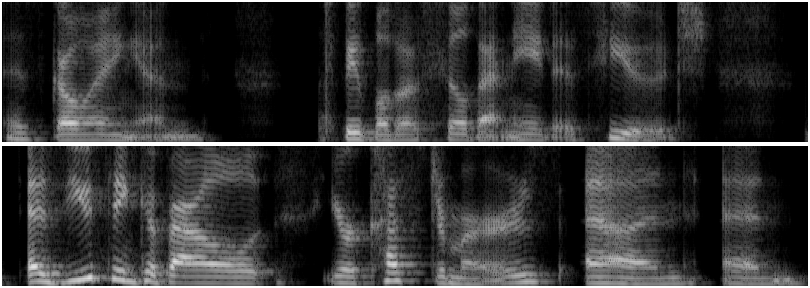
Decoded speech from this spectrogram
is going and to be able to fill that need is huge. As you think about your customers and and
